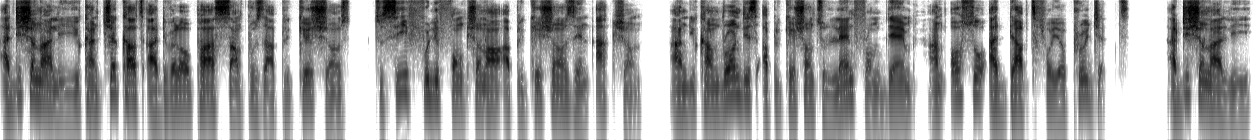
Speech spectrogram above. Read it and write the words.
Additionally, you can check out our developer samples applications to see fully functional applications in action. And you can run this application to learn from them and also adapt for your project. Additionally,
